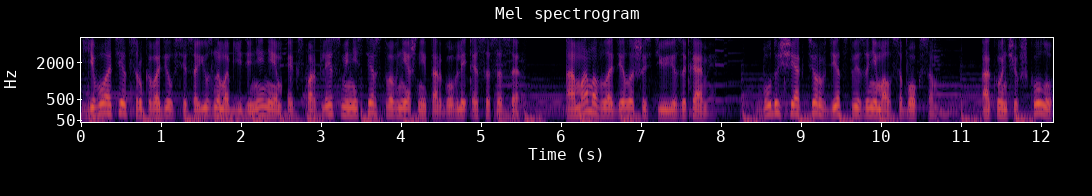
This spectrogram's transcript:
Его отец руководил Всесоюзным объединением «Экспортлес» Министерства внешней торговли СССР. А мама владела шестью языками. Будущий актер в детстве занимался боксом. Окончив школу,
